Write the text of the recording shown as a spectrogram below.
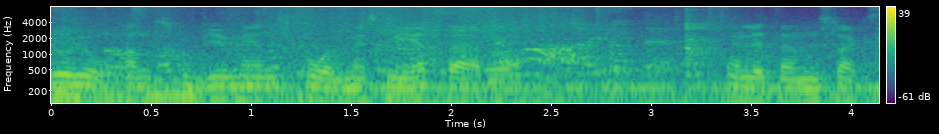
Jo, jo, han stod ju med en skål med smet där och en liten slags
